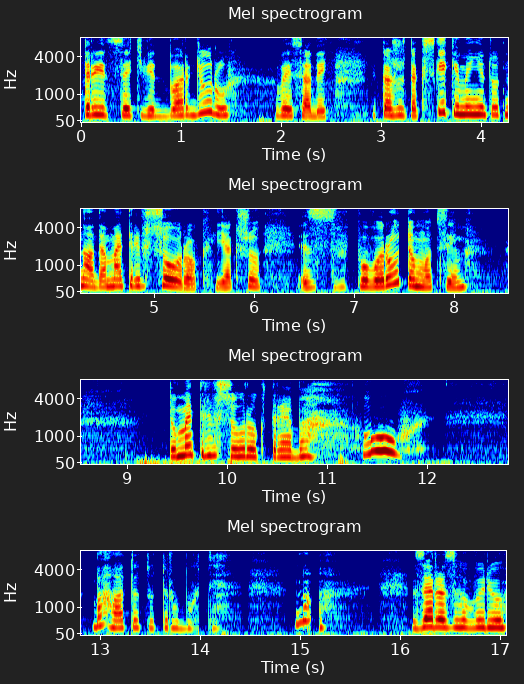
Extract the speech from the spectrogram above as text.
30 від бордюру висадить. І кажу, так скільки мені тут треба? Метрів 40. Якщо з поворотом оцим, то метрів 40 треба. Ух, багато тут роботи. Ну, зараз говорю,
